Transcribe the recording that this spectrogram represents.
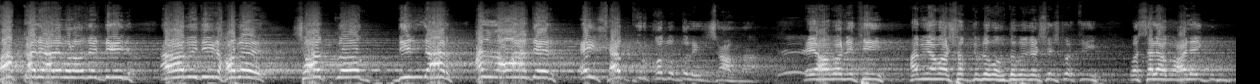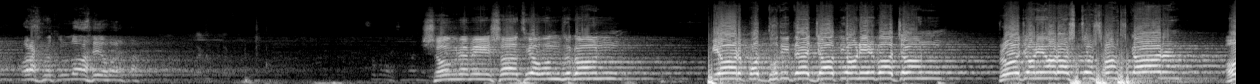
হকানি আলেমদের দিন, আগামী দিন হবে সৎ লোক, দিনদার আল্লাহদের এই শ্যামপুর কদম তোলে ইনশাআল্লাহ। এই আহ্বান রেখে আমি আমার সংক্ষিপ্ত বক্তব্য শেষ করছি। আসসালামু আলাইকুম রহমতুল্লাহ সংগ্রামী সাথী বন্ধুগণ পিয়র পদ্ধতিতে জাতীয় নির্বাচন, প্রয়োজনীয় রাষ্ট্র সংস্কার ও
